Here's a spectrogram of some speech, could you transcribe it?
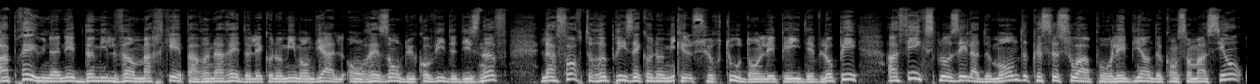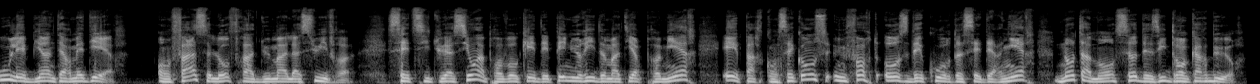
Après une année 2020 marquée par un arrêt de l'économie mondiale en raison du Covid-19, la forte reprise économique, surtout dans les pays développés, a fait exploser la demande, que ce soit pour les biens de consommation ou les biens intermédiaires. En face, l'offre a du mal à suivre. Cette situation a provoqué des pénuries de matières premières et par conséquence une forte hausse des cours de ces dernières, notamment ceux des hydrocarbures.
